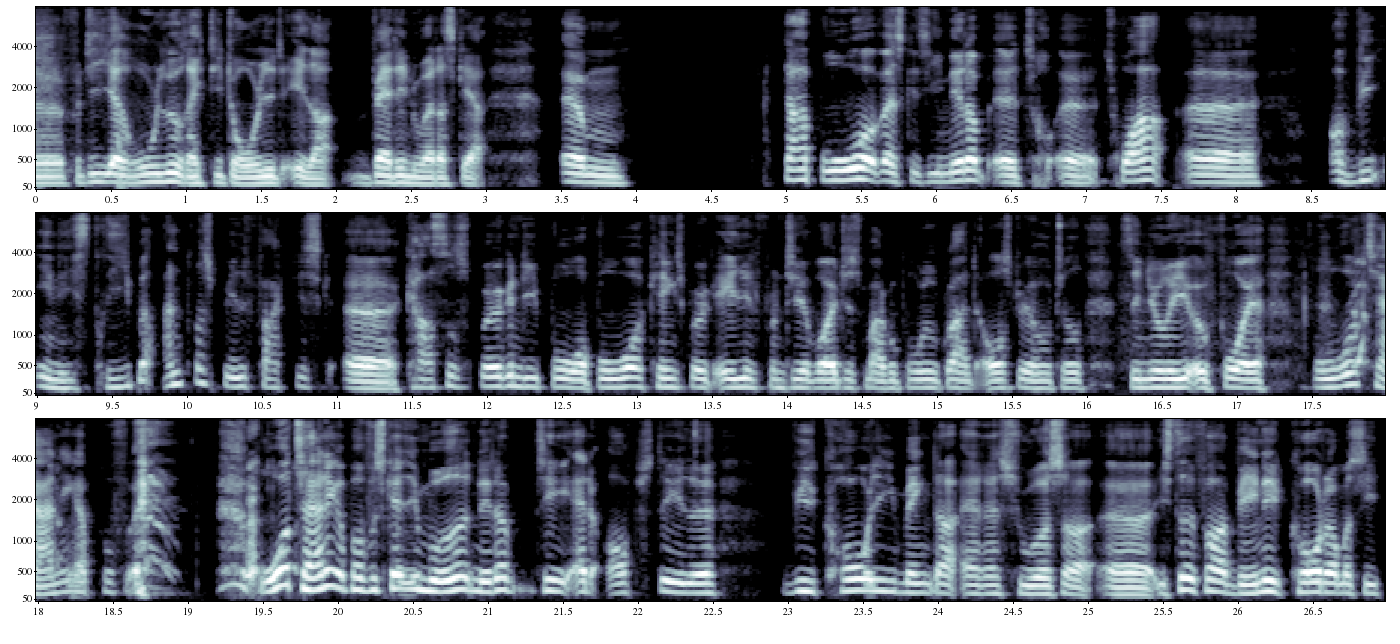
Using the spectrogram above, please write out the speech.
øh, fordi jeg rullede rigtig dårligt, eller hvad det nu er, der sker. Øhm, der bruger, hvad skal jeg sige, netop øh, øh Trois, øh, og vi en stribe andre spil faktisk. Uh, Castles Burgundy, Bora Bora, Kingsburg, Alien Frontier, Voyages, Marco Polo, Grand Austria Hotel, Signori, Euphoria, bruger terninger på, bruger terninger på forskellige måder netop til at opstille vilkårlige mængder af ressourcer, øh, i stedet for at vende et kort om at sige,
